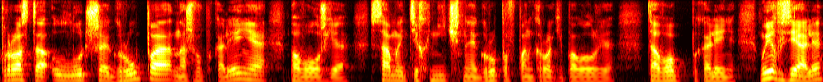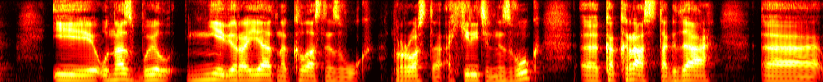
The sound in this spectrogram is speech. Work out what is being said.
Просто лучшая группа нашего поколения Поволжья. Самая техничная группа в панк-роке Поволжья того поколения. Мы их взяли, и у нас был невероятно классный звук. Просто охерительный звук. Э, Как раз тогда э,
